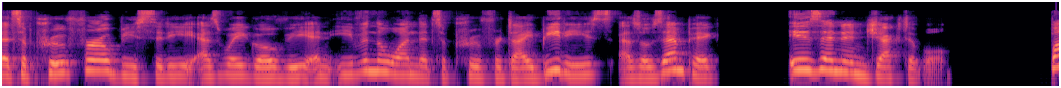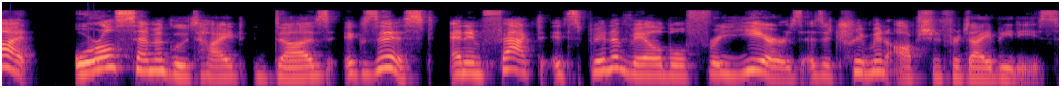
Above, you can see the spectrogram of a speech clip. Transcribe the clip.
that's approved for obesity as Wegovy, and even the one that's approved for diabetes as Ozempic, is an injectable. But oral semaglutide does exist. And in fact, it's been available for years as a treatment option for diabetes.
